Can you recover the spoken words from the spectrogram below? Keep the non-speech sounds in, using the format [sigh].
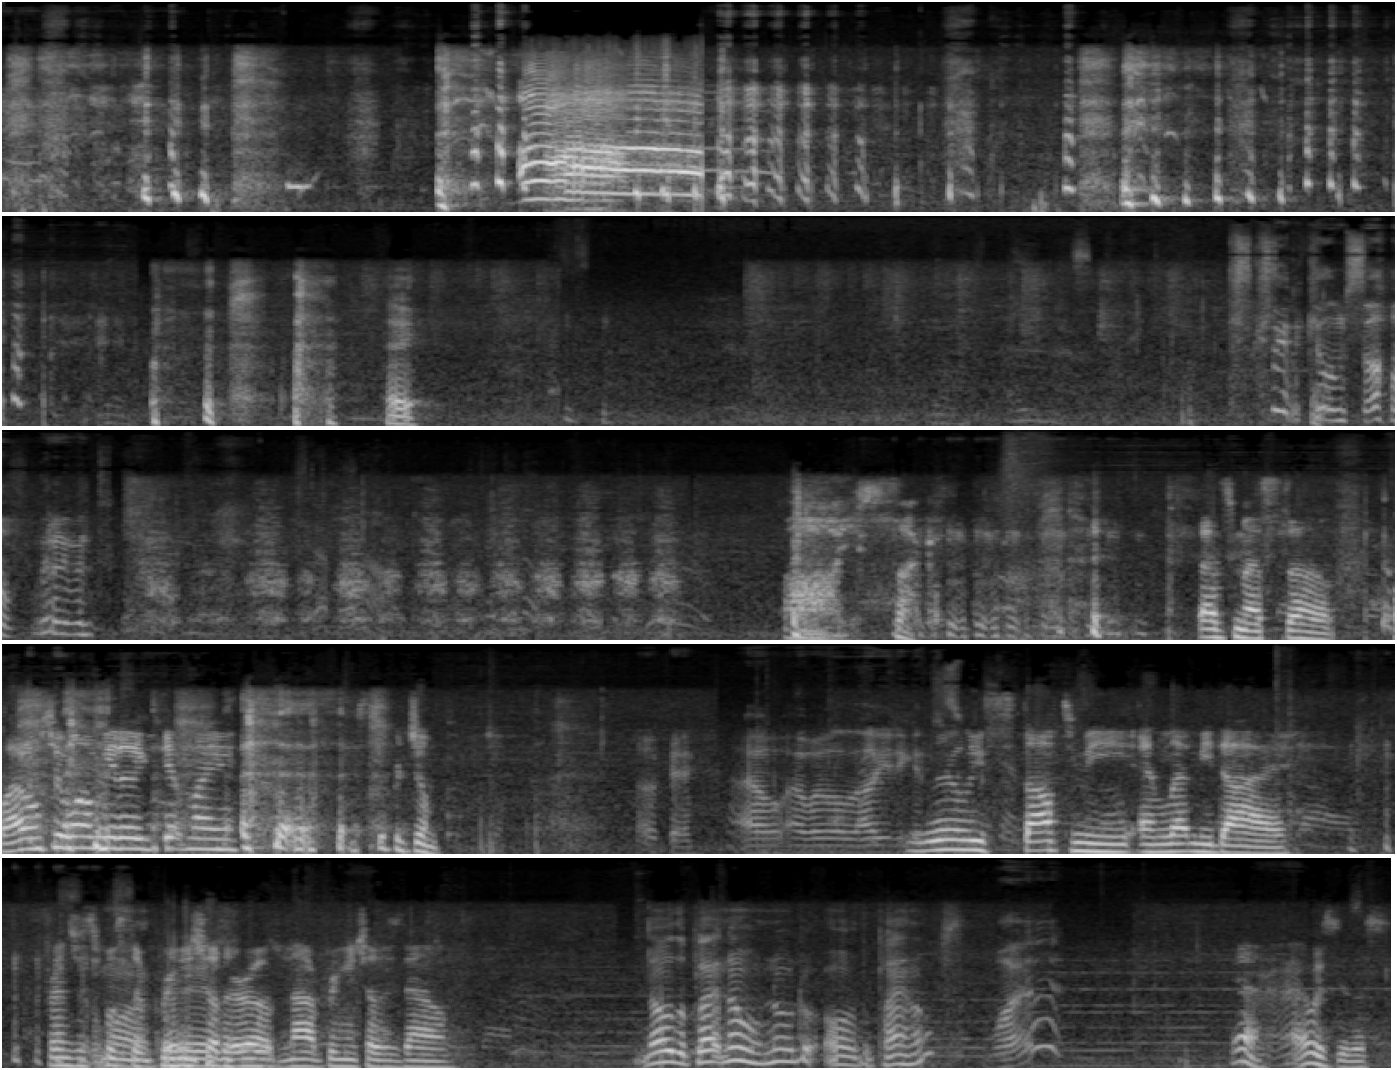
oh! Hey. This guy's gonna kill himself. We don't even. Suck. [laughs] That's messed up. Why don't you want me to get my super jump? Okay. I'll, I will allow you to get. You get. literally stopped me and let me die. Friends are Come supposed to bring each other up, not bring each other down. No, the plant. No, no. no. Oh, the plant helps. What? Yeah, I always do this.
